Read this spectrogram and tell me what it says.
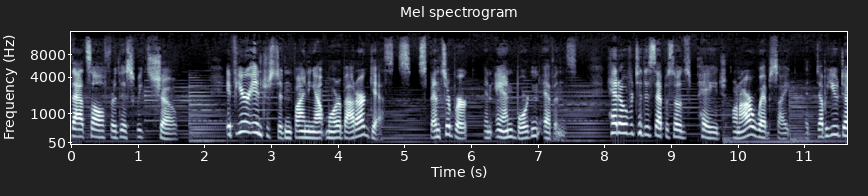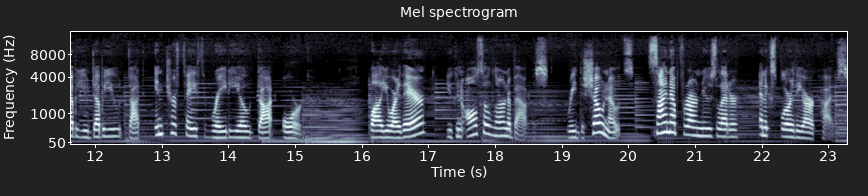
That's all for this week's show. If you're interested in finding out more about our guests, Spencer Burke and Anne Borden Evans, head over to this episode's page on our website at www.interfaithradio.org. While you are there, you can also learn about us, read the show notes, sign up for our newsletter, and explore the archives.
